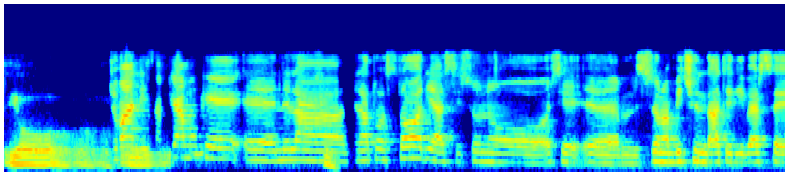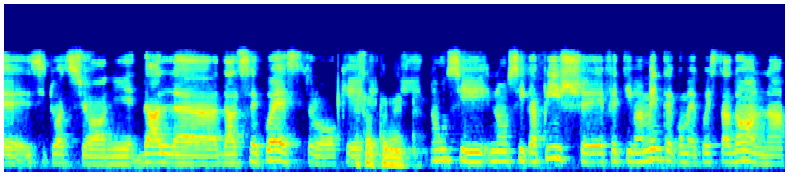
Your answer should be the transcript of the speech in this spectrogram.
Io, Giovanni, eh, sappiamo che eh, nella, sì. nella, tua storia si sono, si, eh, si sono, avvicendate diverse situazioni, dal, dal sequestro che non si, non si, capisce effettivamente come questa donna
